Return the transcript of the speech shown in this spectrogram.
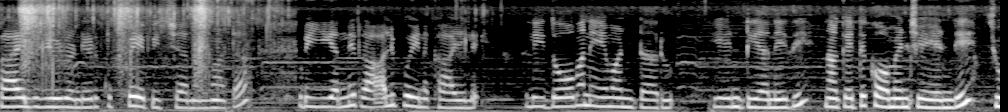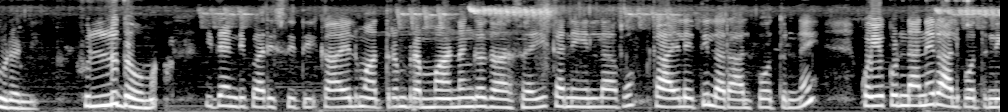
కాయలు చూడండి ఇక్కడ కుప్ప వేయించాను అనమాట ఇప్పుడు ఇవన్నీ రాలిపోయిన కాయలే. అసలు ఈ దోమని ఏమంటారు? ఏంటి అనేది నాకైతే కామెంట్ చేయండి చూడండి. ఫుల్ దోమ. ఇదండి పరిస్థితి. కాయలు మాత్రం బ్రహ్మాండంగా కాసాయి. కానీ ఏం లాభం? కాయలు అయితే ఇలా రాలిపోతున్నాయి. కొయ్యకుండానే రాలిపోతుంది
